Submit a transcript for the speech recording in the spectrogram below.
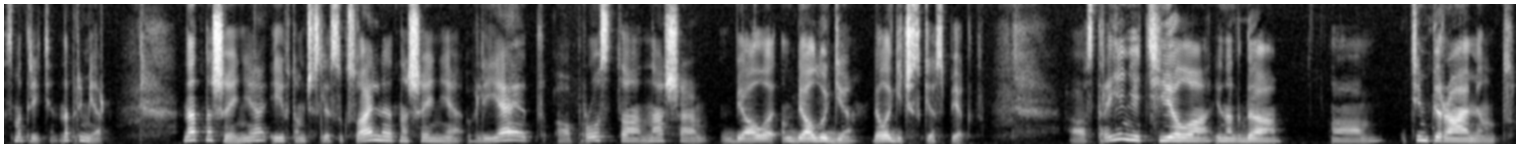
Смотрите, например, на отношения, и в том числе сексуальные отношения, влияет а, просто наша биоло- биология, биологический аспект. А, строение тела иногда, а, темперамент,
